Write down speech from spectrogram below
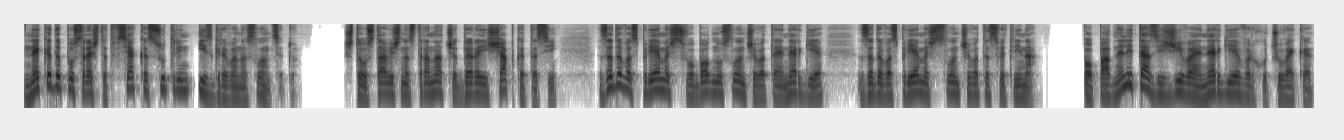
нека да посрещат всяка сутрин изгрева на слънцето. Ще оставиш на страна чадъра и шапката си, за да възприемеш свободно слънчевата енергия, за да възприемеш слънчевата светлина. Попадне ли тази жива енергия върху човека,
